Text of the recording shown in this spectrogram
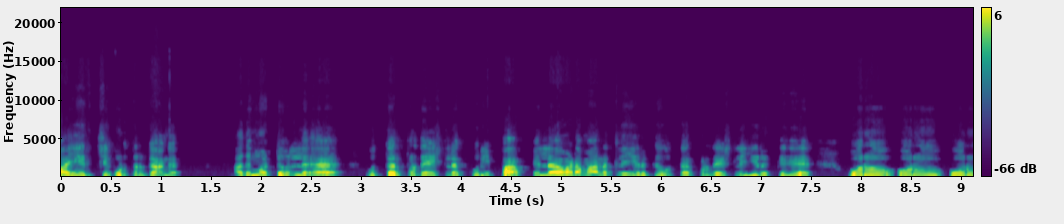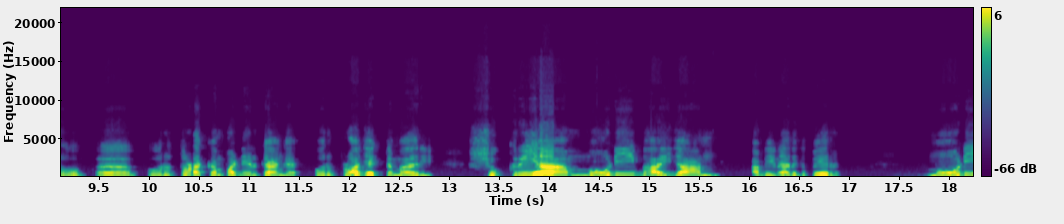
பயிற்சி கொடுத்துருக்காங்க. அது மட்டும் இல்ல உத்தரப்பிரதேஷ்ல குறிப்பா எல்லா வடமாநிலத்திலயும் இருக்கு உத்தரப்பிரதேஷ்ல இருக்கு. ஒரு ஒரு ஒரு ஒரு தொடக்கம் பண்ணியிருக்காங்க ஒரு ப்ராஜெக்ட் மாதிரி. சுக்ரியா மோடி பாய்ஜான் அப்படின்னு அதுக்கு பேரு. மோடி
